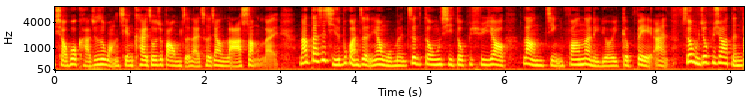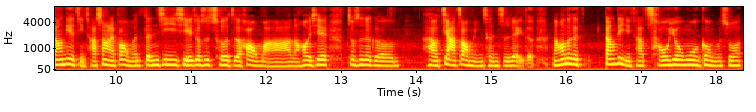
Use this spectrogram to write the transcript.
小货卡就是往前开之后就把我们整台车这样拉上来。然后，但是其实不管怎样，我们这个东西都必须要让警方那里留一个备案，所以我们就必须要等当地的警察上来帮我们登记一些，就是车子号码啊，然后一些就是那个还有驾照名称之类的，然后那个。当地警察超幽默，跟我们说：“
